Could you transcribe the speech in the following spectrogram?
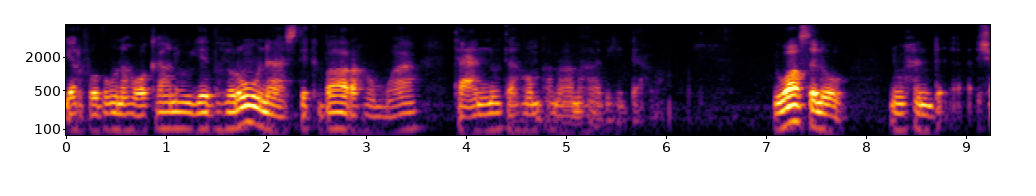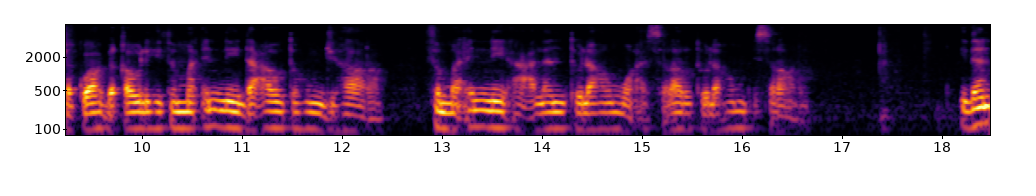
يرفضونه وكانوا يظهرون استكبارهم وتعنتهم أمام هذه الدعوة. يواصل نوح شكواه بقوله ثم إني دعوتهم جهارا ثم إني أعلنت لهم وأسررت لهم إسرارا. إذا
